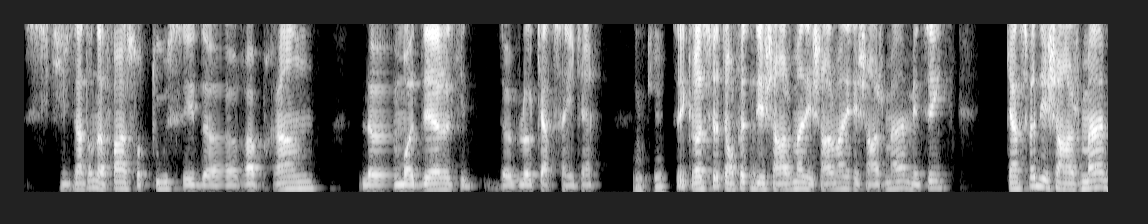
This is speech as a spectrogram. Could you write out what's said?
ce qu'ils entendent de faire surtout, c'est de reprendre le modèle qui est de 4-5 ans. Okay. CrossFit, ils ont fait des changements, des changements, des changements, mais quand tu fais des changements,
